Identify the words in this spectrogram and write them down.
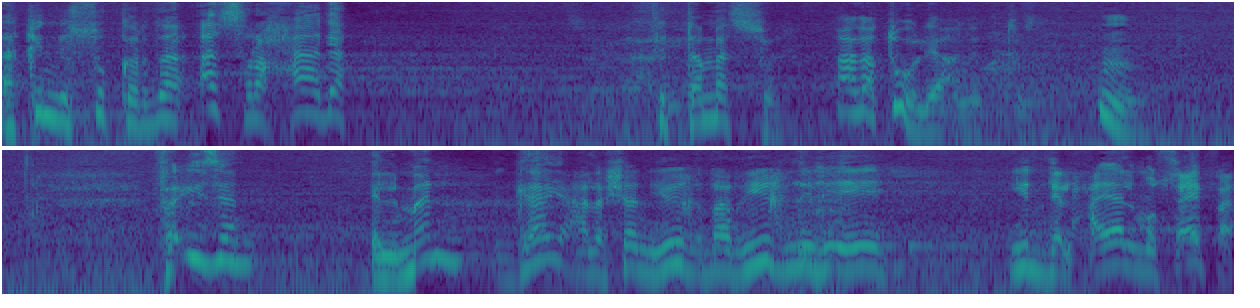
أكن السكر ده أسرع حاجة في التمثل على طول يعني. فإذا المن جاي علشان يقدر يغني بايه يدي الحياة المسعفة.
